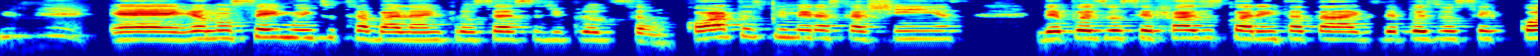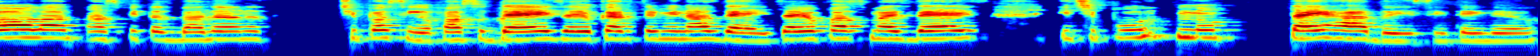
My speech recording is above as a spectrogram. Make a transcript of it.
É, eu não sei muito trabalhar em processo de produção. Corta as primeiras caixinhas, depois você faz os 40 tags, depois você cola as fitas bananas. Tipo assim, eu faço 10, aí eu quero terminar as 10, aí eu faço mais 10 e tipo, não tá errado isso, entendeu?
